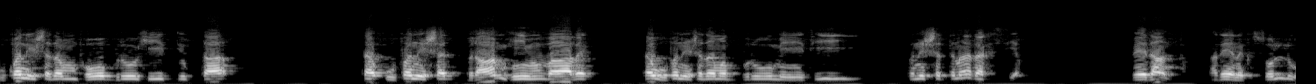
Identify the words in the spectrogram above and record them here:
உபனிஷதம் போ ப்ரூஹி இத்தியுக்தா த உபனிஷத் பிராமீம் வாவ த உபனிஷதம் அப்ரூமேதி உபனிஷத்துனா ரகசியம் வேதாந்தம் அதை எனக்கு சொல்லு।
